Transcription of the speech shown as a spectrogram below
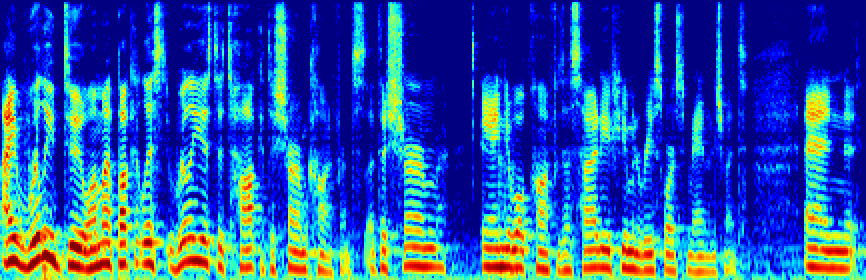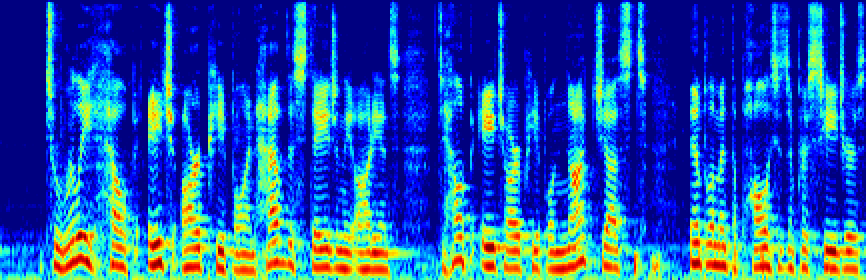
I really do on my bucket list really is to talk at the SHRM conference, at the SHRM annual conference, Society of Human Resource Management, and to really help HR people and have the stage and the audience to help HR people not just implement the policies and procedures,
